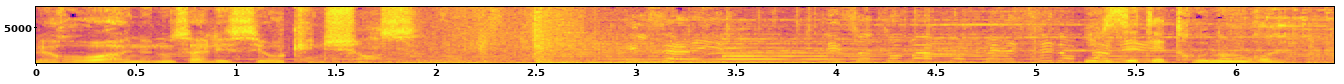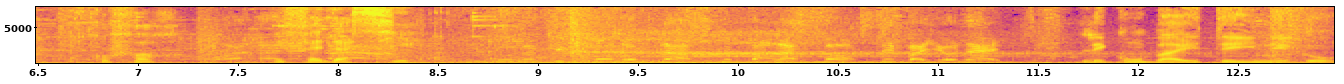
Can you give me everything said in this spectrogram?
Le roi ne nous a laissé aucune chance. Ils arrivent Les automates ont pénétré dans Ils étaient trop nombreux, trop forts et faits d'acier. Nous n'occuperons nos places que par la force des baïonnettes Les combats étaient inégaux.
